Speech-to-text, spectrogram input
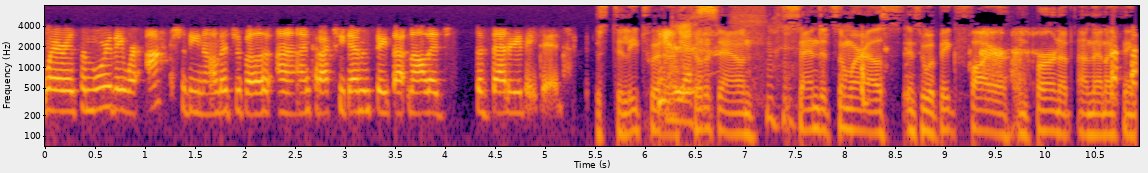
Whereas the more they were actually knowledgeable uh, and could actually demonstrate that knowledge, the better they did. Just delete Twitter, Yes. shut it down, send it somewhere else into a big fire and burn it, and then I think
